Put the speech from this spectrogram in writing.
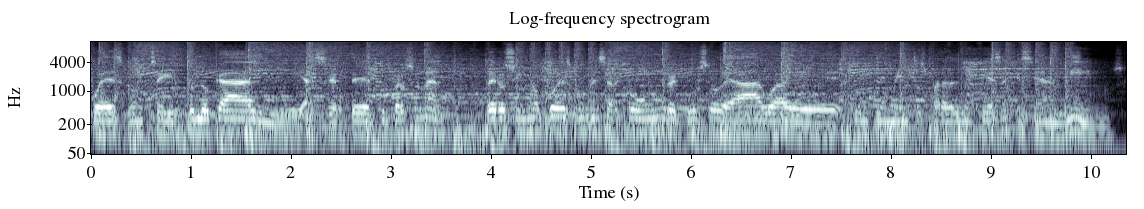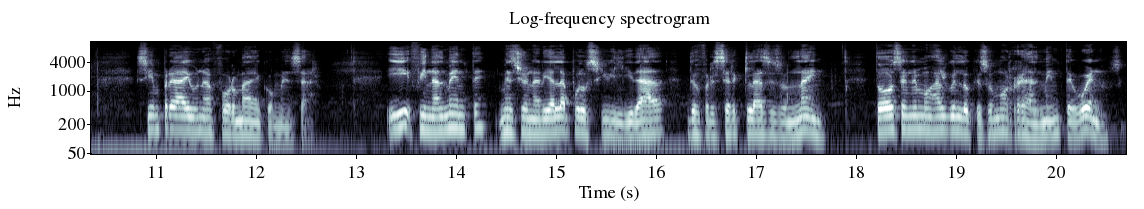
puedes conseguir tu local y hacerte tu personal, pero si no puedes comenzar con un recurso de agua, de implementos para la limpieza que sean mínimos. Siempre hay una forma de comenzar. Y finalmente, mencionaría la posibilidad de ofrecer clases online. Todos tenemos algo en lo que somos realmente buenos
